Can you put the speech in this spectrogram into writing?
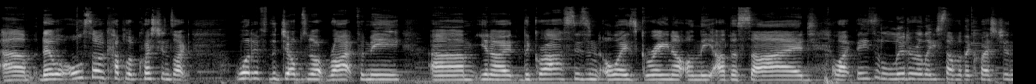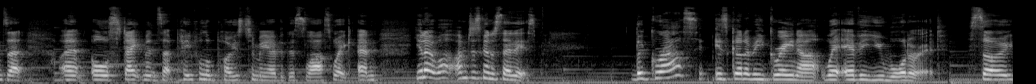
Um, there were also a couple of questions like, what if the job's not right for me? Um, you know, the grass isn't always greener on the other side. Like, these are literally some of the questions that, uh, or statements that people have posed to me over this last week. And you know what? I'm just going to say this the grass is going to be greener wherever you water it. So,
